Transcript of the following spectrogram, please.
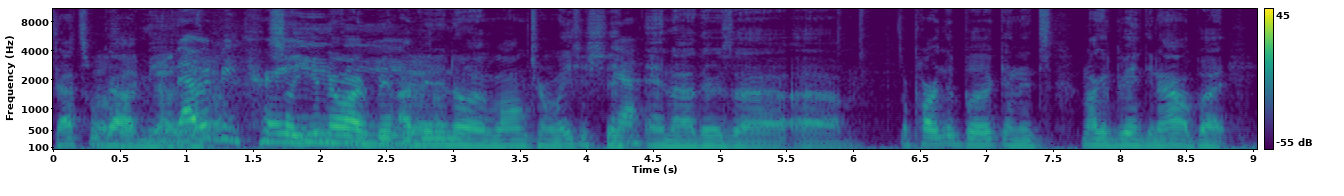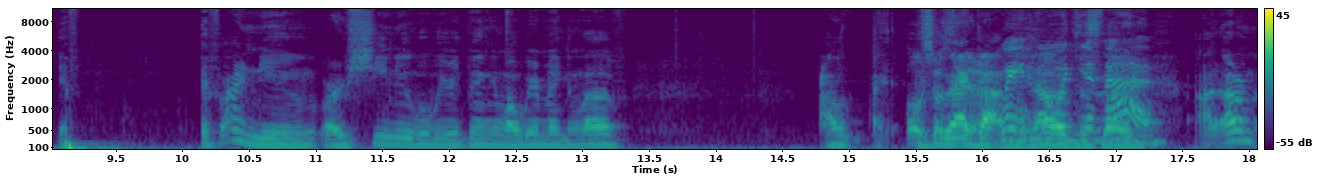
That's what got like, me. that- That would be crazy. So you know, I've been I've been in a long term relationship, Yeah. and uh, there's a um, a part in the book, and it's I'm not gonna give anything out, but if if I knew or if she knew what we were thinking while we were making love, I'll, I, Oh, so just- that yeah. got me. Wait, and who I would just get like, mad? I, I don't.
